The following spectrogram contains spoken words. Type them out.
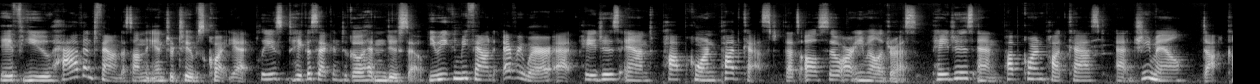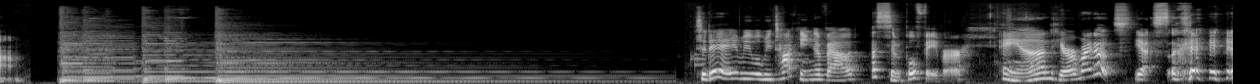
If you haven't found us on the intertubes quite yet, please take a second to go ahead and do so. You can be found everywhere at Pages and Popcorn Podcast. That's also our email address, pages and popcorn podcast at gmail.com. Today we will be talking about a simple favor. And here are my notes. Yes, okay.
